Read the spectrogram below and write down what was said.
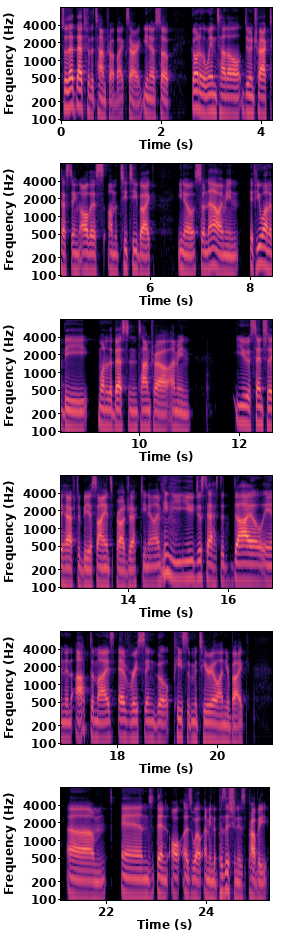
so that that's for the time trial bike. Sorry, you know, so going to the wind tunnel, doing track testing, all this on the TT bike, you know. So now, I mean, if you want to be one of the best in the time trial, I mean, you essentially have to be a science project. You know, I mean, you, just have to dial in and optimize every single piece of material on your bike. Um, and then all as well. I mean, the position is probably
